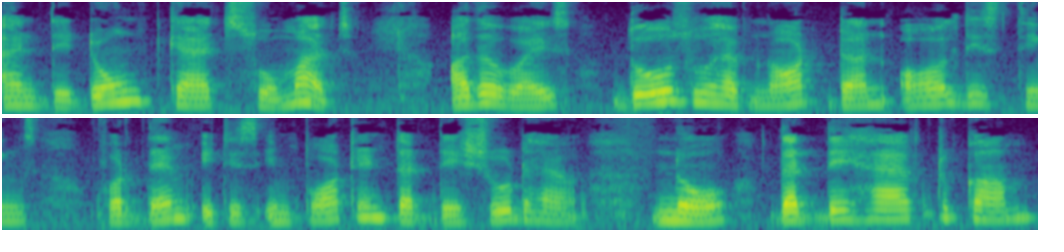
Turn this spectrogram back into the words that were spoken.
and they don't catch so much. Otherwise, those who have not done all these things, for them it is important that they should have know that they have to come,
